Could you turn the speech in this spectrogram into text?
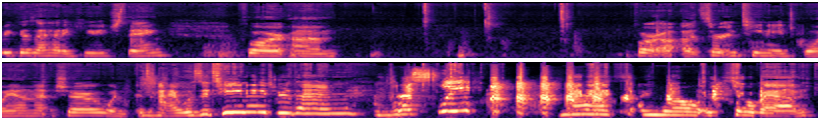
because I had a huge thing for um for a, a certain teenage boy on that show when because I was a teenager then. Wesley? Yes, I know it's so bad.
